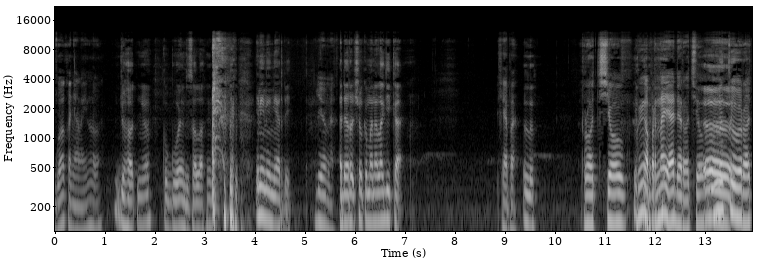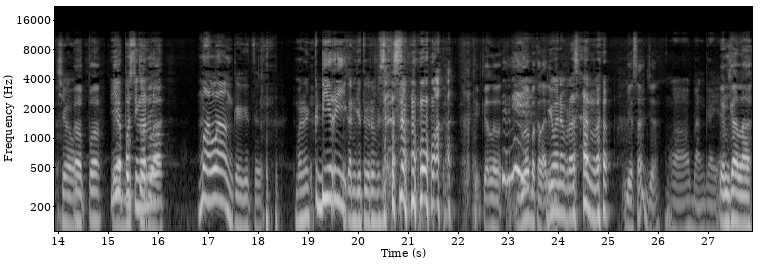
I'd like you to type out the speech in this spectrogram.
gua akan nyalain lo. Jahatnya kok gue yang disalahin. ini nih nih Ardi. iyalah. Ada roadshow ke mana lagi kak? siapa? Lu roadshow gue nggak pernah ya ada roadshow lu tuh roadshow apa? iya Ya, postingan lo. Malang kayak gitu mana kediri kan gitu udah besar semua Kalau gue bakal ada gimana perasaan lo biasa aja. wah bangga ya Ya enggak lah.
